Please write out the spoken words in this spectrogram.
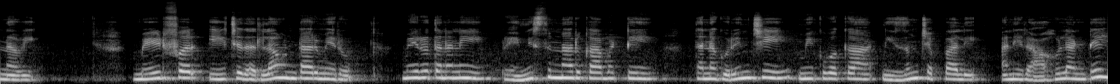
నవి. మేడ్ ఫర్ ఈచ్ అదర్లా ఉంటారు మీరు. మీరు తనని ప్రేమిస్తున్నారు కాబట్టి తన గురించి మీకు ఒక నిజం చెప్పాలి అని రాహుల్ అంటే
